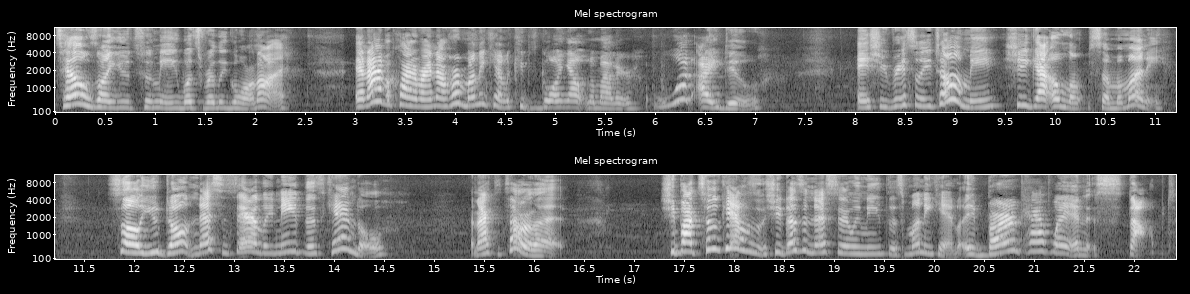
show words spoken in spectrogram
tells on you to me what's really going on. And I have a client right now, her money candle keeps going out no matter what I do. And she recently told me she got a lump sum of money. So you don't necessarily need this candle. And I have to tell her that. She bought two candles. She doesn't necessarily need this money candle. It burned halfway and it stopped.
